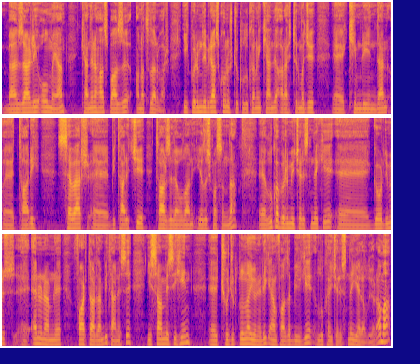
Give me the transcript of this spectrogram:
benzerliği olmayan kendine has bazı anlatılar var. İlk bölümde biraz konuştuk Luka'nın kendi araştırmacı e, kimliğinden e, tarih sever e, bir tarihçi tarzıyla olan yazışmasında e, Luka bölümü içerisindeki e, gördüğümüz e, en önemli farklardan bir tanesi İsa Mesih'in e, çocukluğuna yönelik en fazla bilgi Luka içerisinde yer alıyor. Ama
